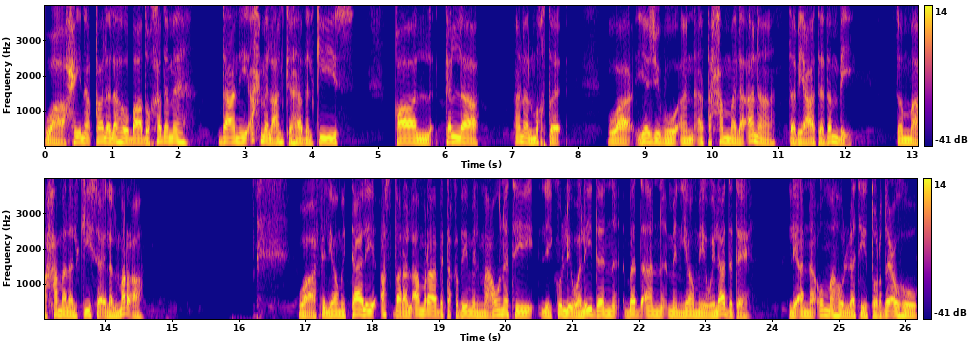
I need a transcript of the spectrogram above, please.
وحين قال له بعض خدمه دعني أحمل عنك هذا الكيس. قال كلا أنا المخطئ ويجب أن أتحمل أنا تبعات ذنبي. ثم حمل الكيس إلى المرأة. وفي اليوم التالي أصدر الأمر بتقديم المعونة لكل وليد بدءا من يوم ولادته لأن أمه التي ترضعه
